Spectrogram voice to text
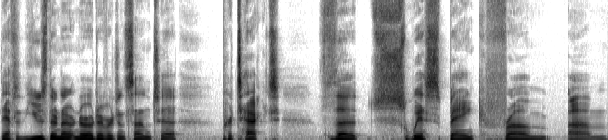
they have to use their neurodivergent son to protect the Swiss bank from um,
